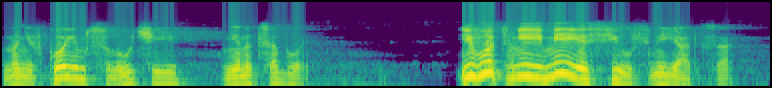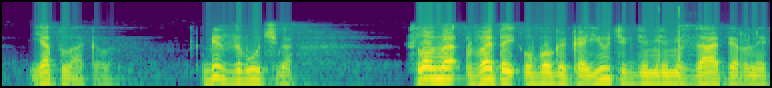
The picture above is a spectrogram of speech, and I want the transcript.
но ни в коем случае не над собой. И вот, не имея сил смеяться, я плакала. Беззвучно, словно в этой убогой каюте, где меня заперли,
